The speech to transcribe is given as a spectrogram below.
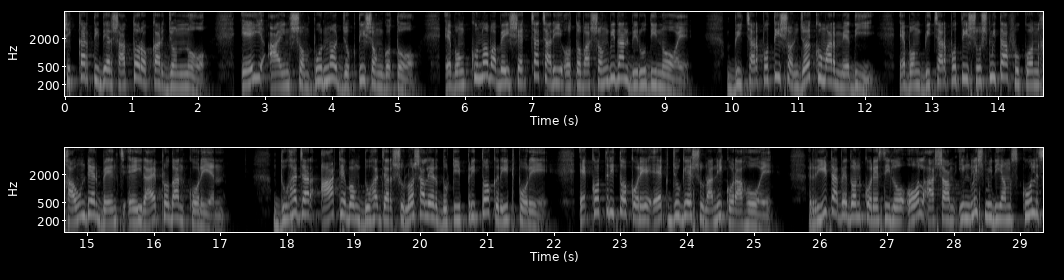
শিক্ষার্থীদের স্বার্থ রক্ষার জন্য এই আইন সম্পূর্ণ যুক্তিসঙ্গত এবং কোনোভাবেই স্বেচ্ছাচারী অথবা সংবিধান বিরোধী নয়। বিচারপতি সঞ্জয় কুমার মেদি এবং বিচারপতি সুস্মিতা ফুকন হাউন্ডের বেঞ্চ এই রায় প্রদান করেন। দু হাজার আট এবং দু হাজার ষোলো সালের দুটি পৃথক রিট পরে একত্রিত করে একযুগে শুনানি করা হয়। রিট আবেদন করেছিল all Assam English medium schools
